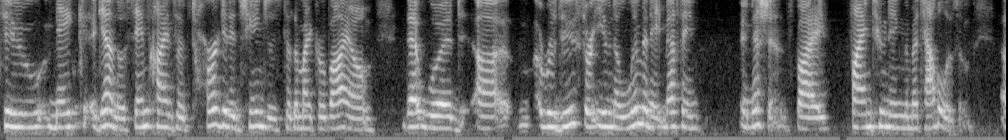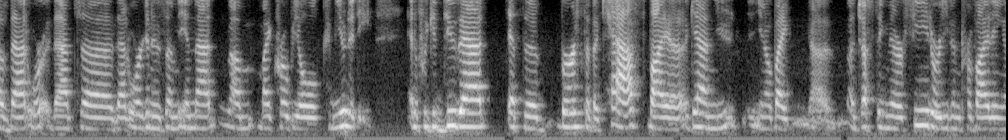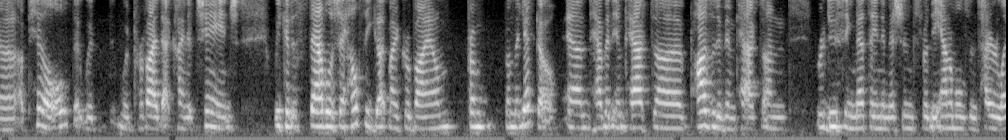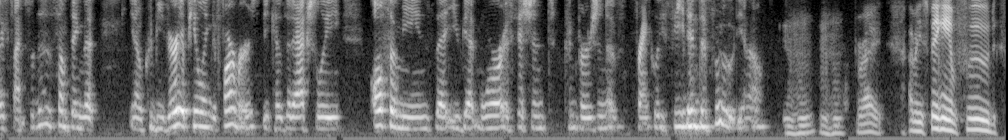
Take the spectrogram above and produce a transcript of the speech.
to make again those same kinds of targeted changes to the microbiome that would uh, reduce or even eliminate methane emissions by fine tuning the metabolism of that or that uh, that organism in that um, microbial community. And if we could do that at the birth of a calf by uh, again you you know by uh, adjusting their feed or even providing a, a, pill that would would provide that kind of change we could establish a healthy gut microbiome from from the get-go and have an impact uh, positive impact on reducing methane emissions for the animal's entire lifetime. So this is something that you know could be very appealing to farmers because it actually also means that you get more efficient conversion of frankly feed into food you know? Mm-hmm, mm-hmm. right. I mean speaking of food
